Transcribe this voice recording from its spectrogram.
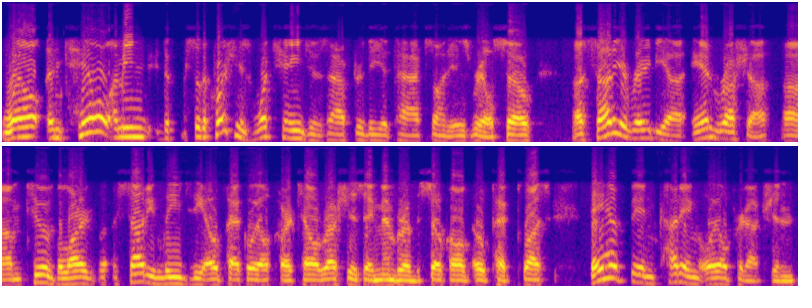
Well, until I mean, the, so the question is, what changes after the attacks on Israel? So, uh, Saudi Arabia and Russia, um, two of the large, Saudi leads the OPEC oil cartel. Russia is a member of the so-called OPEC Plus. They have been cutting oil production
